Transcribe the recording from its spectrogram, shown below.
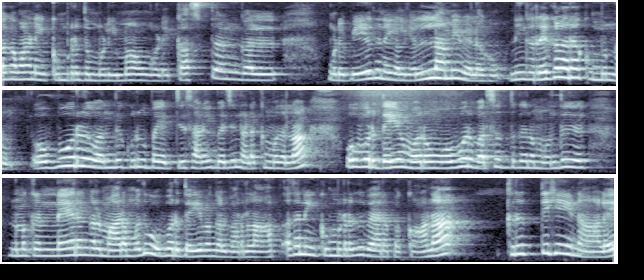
பகவானை நீங்கள் கும்பிட்றது மூலிமா உங்களுடைய கஷ்டங்கள் உங்களுடைய வேதனைகள் எல்லாமே விலகும். நீங்கள் ரெகுலராக கும்பிடணும். ஒவ்வொரு வந்து குரு பயிற்சி சனி பயிற்சி நடக்கும்போதெல்லாம் ஒவ்வொரு தெய்வம் வரும். ஒவ்வொரு வருஷத்துக்கு நம்ம வந்து நமக்கு நேரங்கள் மாறும்போது ஒவ்வொரு தெய்வங்கள் வரலாம். அப் அதை நீங்கள் கும்பிடுறது வேறு பக்கம். ஆனால் கிருத்திகை நாளை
